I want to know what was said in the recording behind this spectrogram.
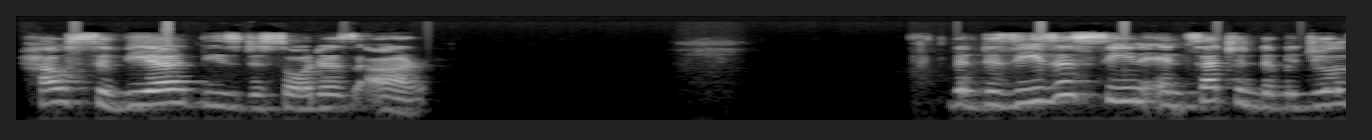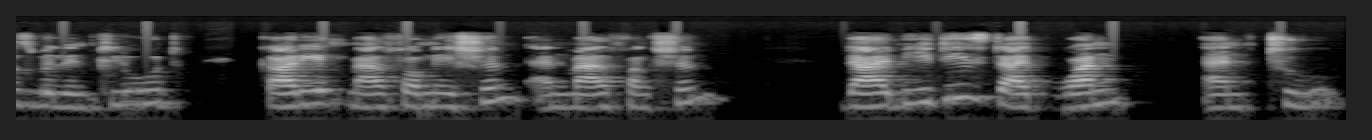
how severe these disorders are. The diseases seen in such individuals will include cardiac malformation and malfunction, diabetes type 1 and 2,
